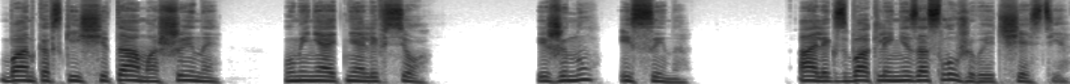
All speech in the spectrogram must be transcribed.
банковские счета, машины — у меня отняли все. И жену, и сына. Алекс Бакли не заслуживает счастья.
